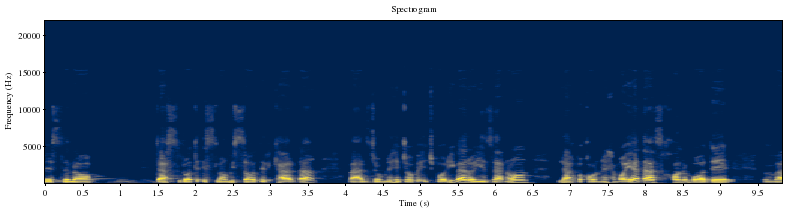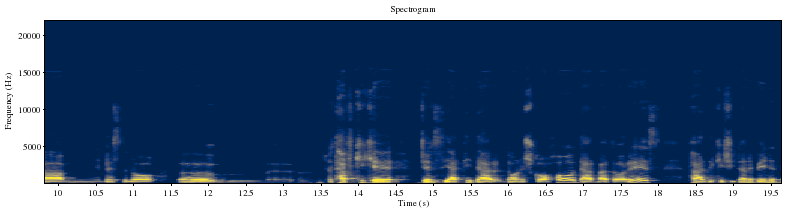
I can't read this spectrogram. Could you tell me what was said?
به اصطلاح دستورات اسلامی صادر کردن و از جمله حجاب اجباری برای زنان لغو قانون حمایت از خانواده و به اصطلاح تفکیک جنسیتی در دانشگاه ها در مدارس پرده کشیدن بین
